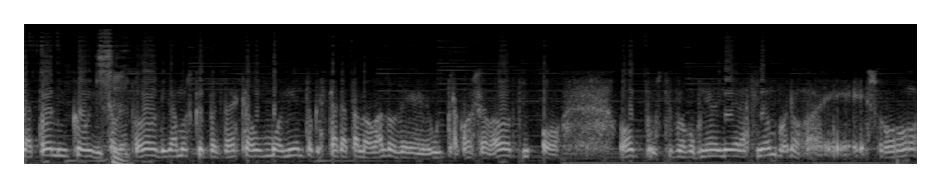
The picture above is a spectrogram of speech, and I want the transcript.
católico y sobre todo digamos que pertenezca a un movimiento que está catalogado de ultraconservador tipo o pues tipo comunidad de liberación bueno eh, eso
